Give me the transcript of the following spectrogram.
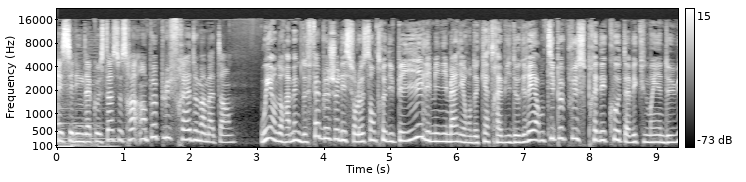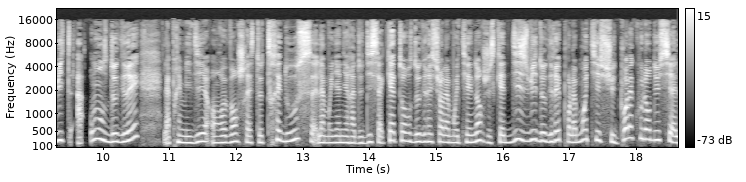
Et Céline Dacosta, ce sera un peu plus frais demain matin. Oui, on aura même de faibles gelées sur le centre du pays. Les minimales iront de 4 à 8 degrés, un petit peu plus près des côtes avec une moyenne de 8 à 11 degrés. L'après-midi, en revanche, reste très douce. La moyenne ira de 10 à 14 degrés sur la moitié nord jusqu'à 18 degrés pour la moitié sud. Pour la couleur du ciel,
